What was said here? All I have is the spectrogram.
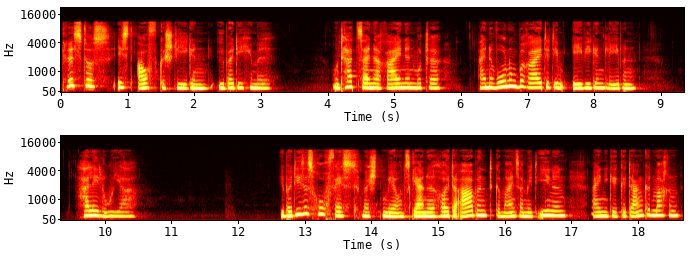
Christus ist aufgestiegen über die Himmel und hat seiner reinen Mutter eine Wohnung bereitet im ewigen Leben. Halleluja. Über dieses Hochfest möchten wir uns gerne heute Abend gemeinsam mit Ihnen einige Gedanken machen.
